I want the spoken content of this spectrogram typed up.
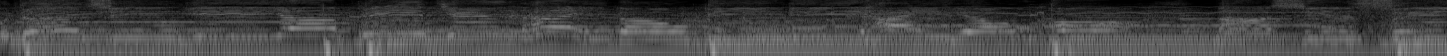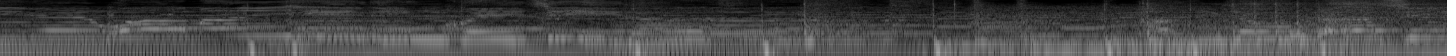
我的情谊呀比天还高比地还辽阔那些岁月我们一定会记得。朋友的情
